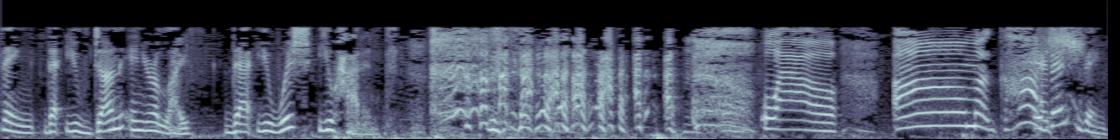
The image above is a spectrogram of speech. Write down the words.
thing that you've done in your life that you wish you hadn't? wow um gosh If anything.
